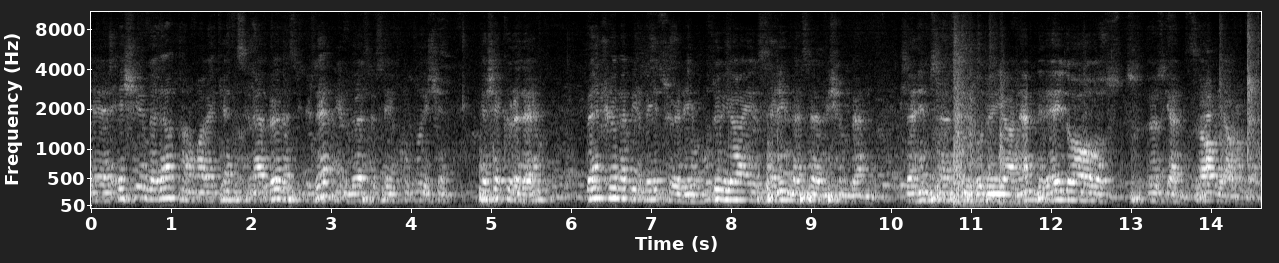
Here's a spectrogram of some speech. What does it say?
Ee, eşi Vedat Hanım'a ve kendisine böylesi güzel bir müesseseyi kurduğu için teşekkür ederim. Ben şöyle bir beyit söyleyeyim. Bu dünyayı seninle sevmişim ben. Benim sensiz bu dünya nemdir ey dost. Özgen sağ ol yavrum benim.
